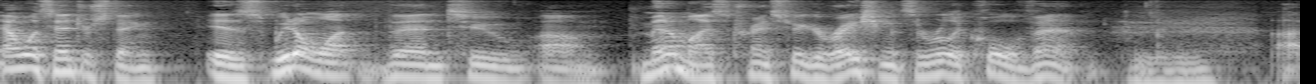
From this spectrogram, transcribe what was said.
Now, what's interesting is we don't want then to um, minimize transfiguration. It's a really cool event. Mm-hmm. Uh,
